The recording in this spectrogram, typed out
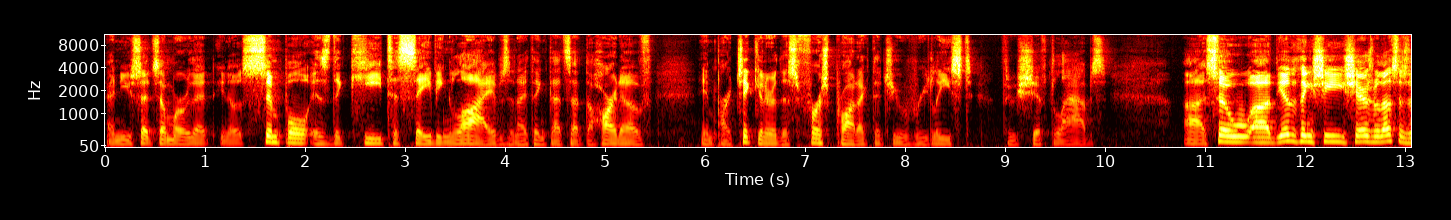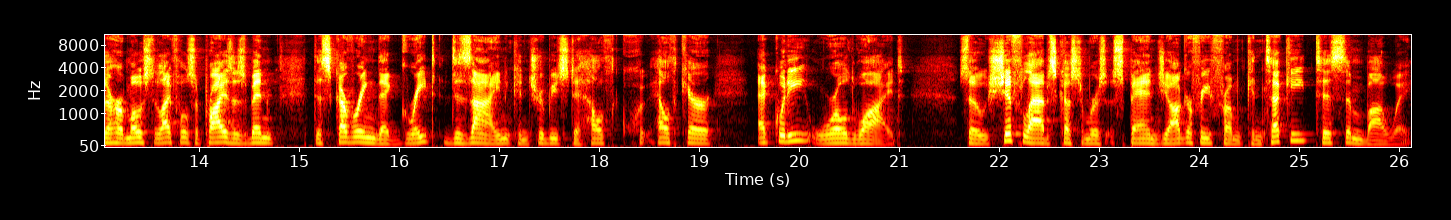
And you said somewhere that you know simple is the key to saving lives and i think that's at the heart of in particular this first product that you've released through shift labs uh, so uh, the other thing she shares with us is that her most delightful surprise has been discovering that great design contributes to health healthcare equity worldwide. So Shift Labs customers span geography from Kentucky to Zimbabwe.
